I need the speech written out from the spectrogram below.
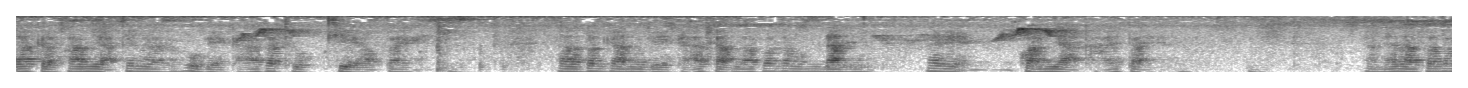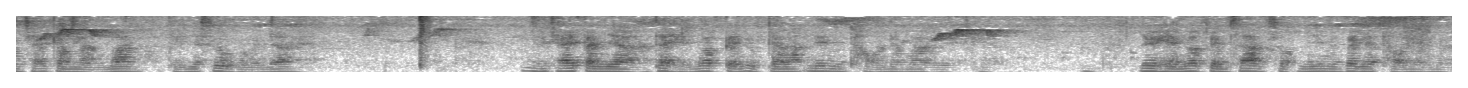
ลาเกิดความอยากขึ้นมา อุเบกขาก็ถูกเขี่ยออกไป ถ้าเราต้องการอุเบกขากลับเราก็ต้องดันให้ความอยากหายไปดังนั้นเราก็ต้องใช้กำลังบ้างถึงจะสู้กับมันได้หรือใช้ปัญญาถ้าเห็นว่าเป็นอุตตระนี่มันถอนออกมาเลยหรือเห็นว่าเป็นซากศพนี้มันก็จะถอยออกมา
